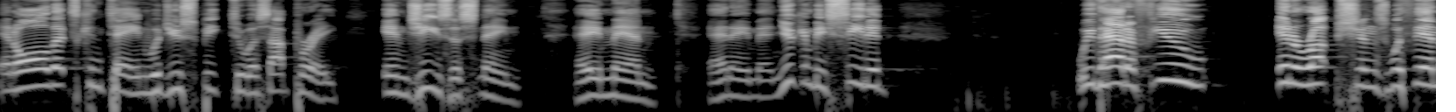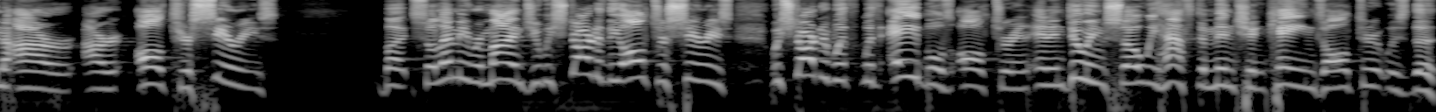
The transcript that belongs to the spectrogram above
and all that's contained, would you speak to us, I pray, in Jesus' name. Amen and amen. You can be seated. We've had a few interruptions within our, our altar series but so let me remind you we started the altar series we started with with abel's altar and, and in doing so we have to mention cain's altar. It was the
